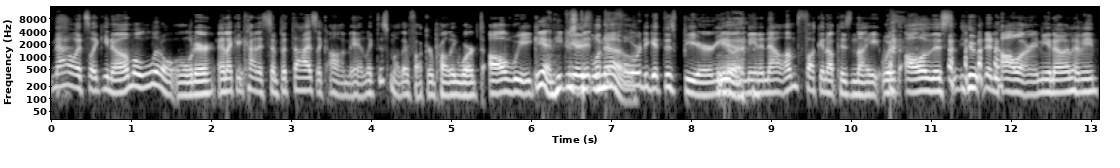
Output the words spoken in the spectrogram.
Now it's like you know I'm a little older and I can kind of sympathize like oh man like this motherfucker probably worked all week. yeah, and he just You know, didn't looking know. forward to get this beer, you know what I mean? And now I'm fucking up his night with all of this hooting and hollering, you know what I mean?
